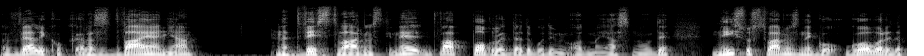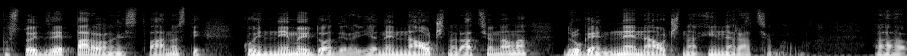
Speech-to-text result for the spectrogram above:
velikog razdvajanja na dve stvarnosti, ne dva pogleda, da budem odmah jasan ovde, ne istu stvarnost, nego govore da postoje dve paralelne stvarnosti koje nemaju dodira. Jedna je naučna, racionalna, druga je nenaučna i neracionalna. A,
